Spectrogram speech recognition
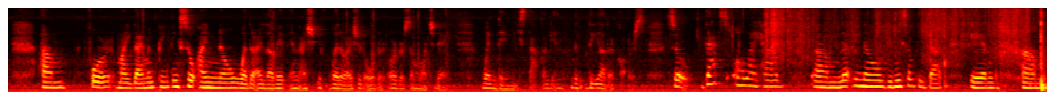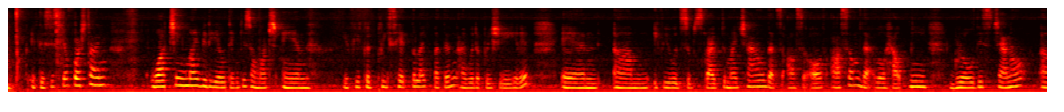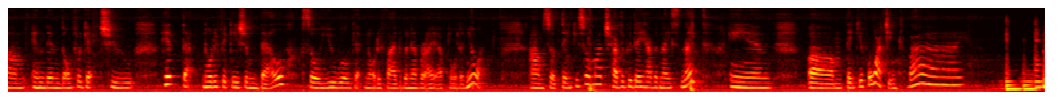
um, for my diamond painting so I know whether I love it and I whether I should order order some more today when they restock again the, the other colors so that's all I have. Um, let me know give me some feedback. And um, if this is your first time watching my video thank you so much. And if you could please hit the like button I would appreciate it. And um, if you would subscribe to my channel that's also awesome. That will help me grow this channel. Um, and then don't forget to hit that notification bell so you will get notified whenever I upload a new one. Um, so thank you so much. Have a good day. Have a nice night. And um, thank you for watching. Bye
